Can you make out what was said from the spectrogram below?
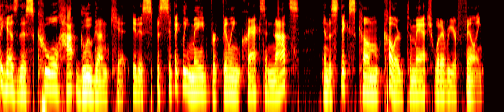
Has this cool hot glue gun kit. It is specifically made for filling cracks and knots, and the sticks come colored to match whatever you're filling.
